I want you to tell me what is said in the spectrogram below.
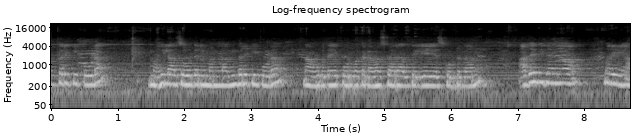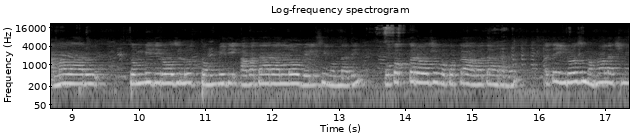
ఒక్కరికి కూడా మహిళా సోదరి మనందరికీ కూడా నా హృదయపూర్వక నమస్కారాలు తెలియజేసుకుంటున్నాను. అదేవిధంగా మరి అమ్మవారు తొమ్మిది రోజులు తొమ్మిది అవతారాల్లో వెలిసి ఉన్నది. ఒక్కొక్క రోజు ఒక్కొక్క అవతారము. అయితే ఈరోజు మహాలక్ష్మి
